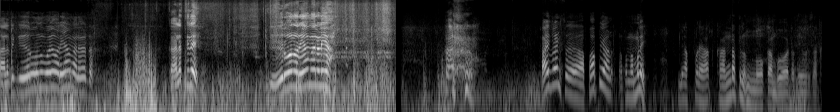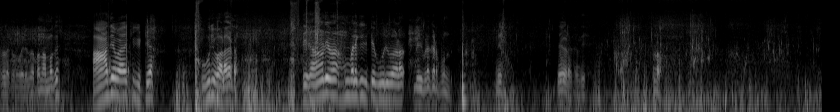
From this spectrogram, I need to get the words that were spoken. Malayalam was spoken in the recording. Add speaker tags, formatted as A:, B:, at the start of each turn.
A: കാലത്തിൽ കയറുമെന്ന് പോലും അറിയാൻ മേല കേട്ടോ. കാലത്തിലേ കയറുമോന്ന് അറിയാൻ മേലളിയാ. Hi friends അപ്പാപ്പിയാണ്. അപ്പം നമ്മളേ അപ്പുറം ആ കണ്ടത്തിലൊന്ന് നോക്കാൻ പോകട്ടെ ദൈവം ഒരു സക്കറിലൊക്കെ ഒന്ന് വലുത്. അപ്പം നമുക്ക് ആദ്യ വഴക്ക് കിട്ടിയ കൂരിവാള കേട്ടോ. ആദ്യ വലക്ക് കിട്ടിയ കൂരിവാള ഇവിടെ കിടപ്പുണ്ട്. ദേ ദേ കിടക്കും ദേ ഉണ്ടോ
